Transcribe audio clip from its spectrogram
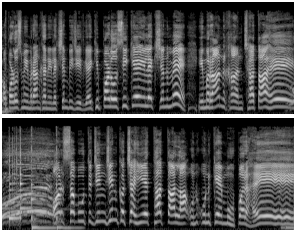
और पड़ोस में इमरान खान इलेक्शन भी जीत गए। कि पड़ोसी के इलेक्शन में इमरान खान छाता है। और सबूत जिन जिन को चाहिए था, ताला उन उनके मुँह पर है।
